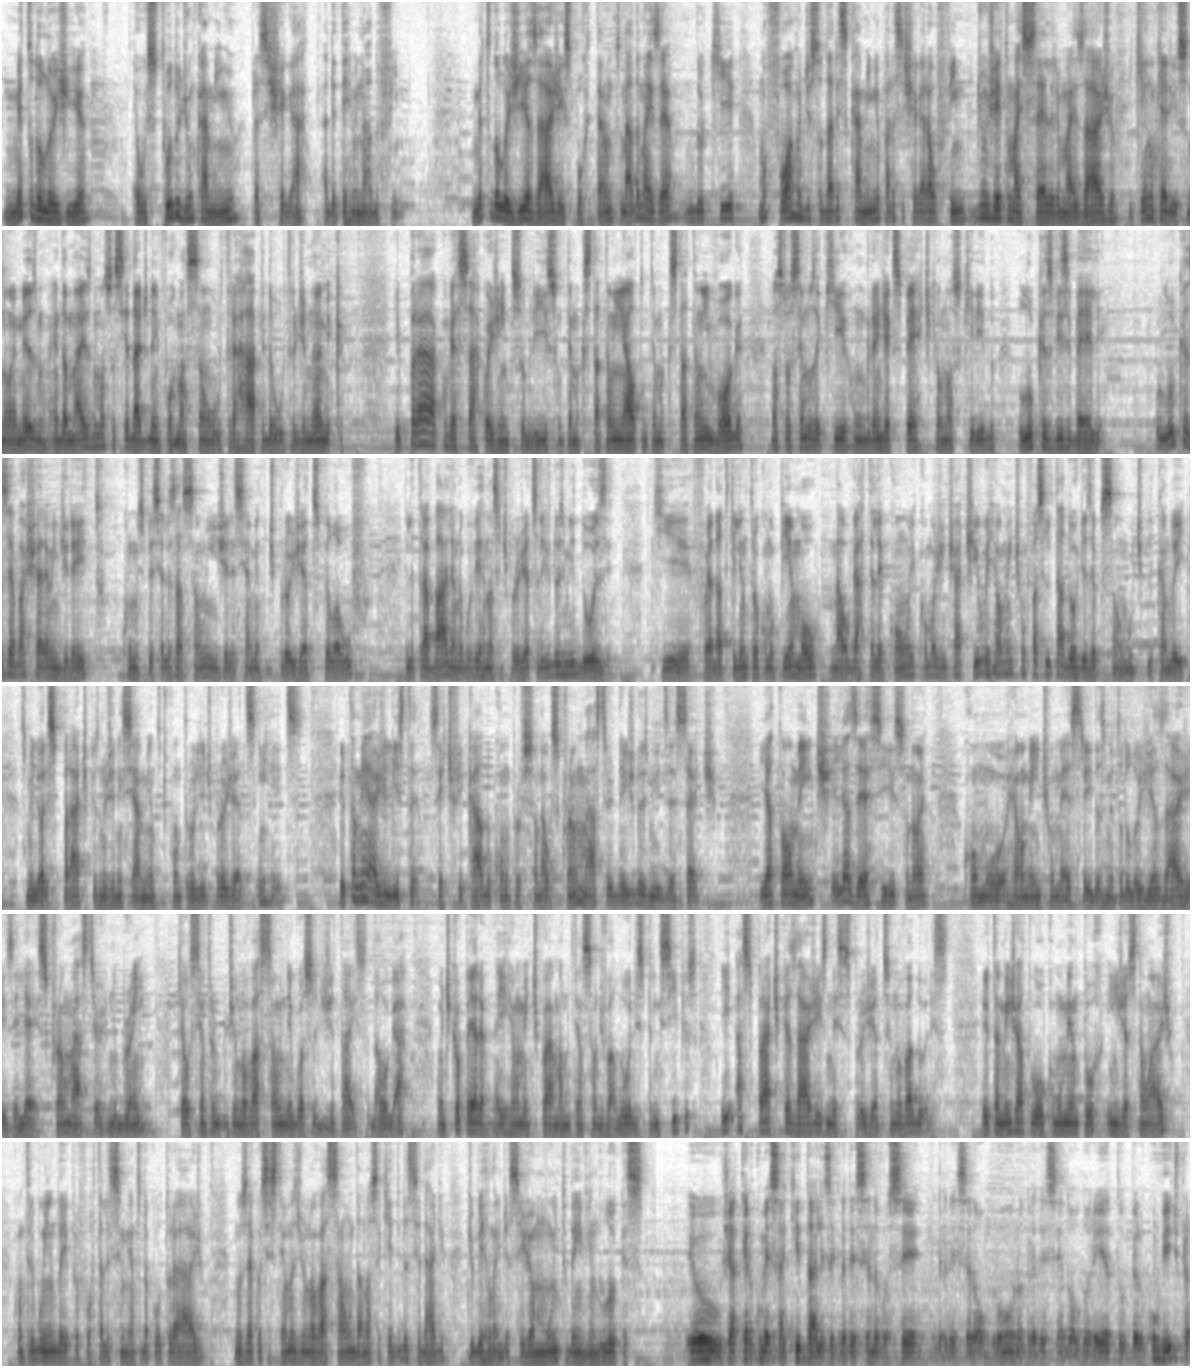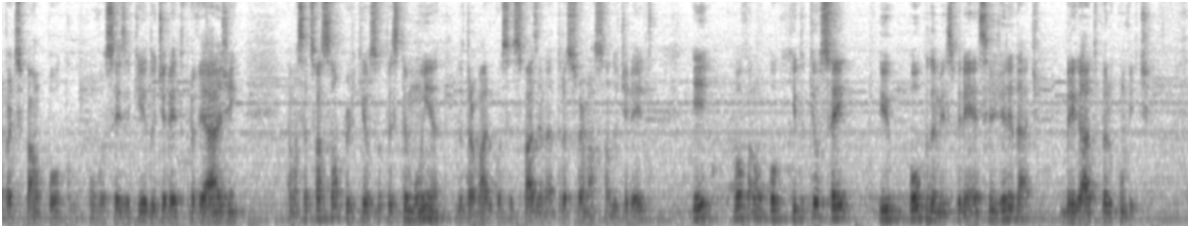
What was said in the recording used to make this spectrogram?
Metodologia é o estudo de um caminho para se chegar a determinado fim. Metodologias ágeis, portanto, nada mais é do que uma forma de estudar esse caminho para se chegar ao fim de um jeito mais célere, mais ágil. E quem não quer isso, não é mesmo? Ainda mais numa sociedade da informação ultra rápida, ultra dinâmica. E para conversar com a gente sobre isso, um tema que está tão em alta, um tema que está tão em voga, nós trouxemos aqui um grande expert que é o nosso querido Lucas Visibelli. O Lucas é bacharel em Direito, com especialização em gerenciamento de projetos pela UFO ele trabalha na governança de projetos desde 2012, que foi a data que ele entrou como PMO na Algar Telecom e como agente ativo e realmente um facilitador de execução, multiplicando aí as melhores práticas no gerenciamento de controle de projetos em redes. Ele também é agilista certificado como profissional Scrum Master desde 2017 e atualmente ele exerce isso, não é? Como realmente um mestre das metodologias ágeis, ele é Scrum Master no Brain que é o Centro de Inovação e Negócios Digitais da Algar, onde que opera aí realmente com a manutenção de valores, princípios e as práticas ágeis nesses projetos inovadores. Ele também já atuou como mentor em gestão ágil, contribuindo aí para o fortalecimento da cultura ágil nos ecossistemas de inovação da nossa querida cidade de Uberlândia. Seja muito bem-vindo, Lucas. Eu já quero começar aqui, Thales, agradecendo a você, agradecendo ao Bruno, agradecendo ao Doreto pelo convite para participar um pouco com vocês aqui do Direito para Viagem. É uma satisfação porque eu sou testemunha do trabalho que vocês fazem na transformação do direito e vou falar um pouco aqui do que eu sei e um pouco da minha experiência em agilidade. Obrigado pelo convite.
